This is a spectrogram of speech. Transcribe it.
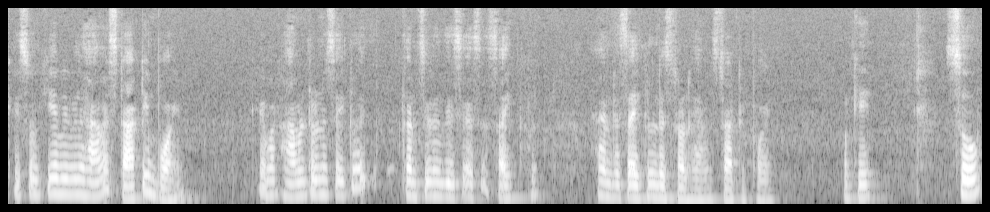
Okay, so here we will have a starting point. Okay, but Hamiltonian cycle considering this as a cycle, and the cycle does not have a starting point. Okay, so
